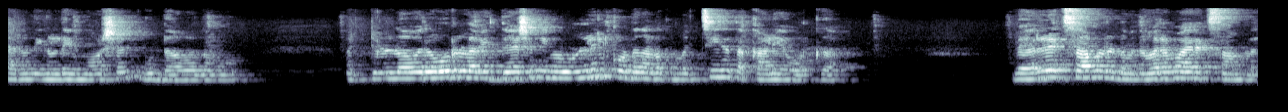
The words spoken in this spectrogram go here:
കാരണം നിങ്ങളുടെ ഇമോഷൻ ഗുഡാവാൻ തുടങ്ങും മറ്റുള്ളവരോടുള്ള വിദ്വേഷം നിങ്ങൾ ഉള്ളിൽ കൊണ്ട് നടക്കുമ്പോൾ ചീന തക്കാളിയെ ഓർക്കുക. വേറൊരു എക്സാമ്പിൾ ഉണ്ട് മനോഹരമായ എക്സാമ്പിൾ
